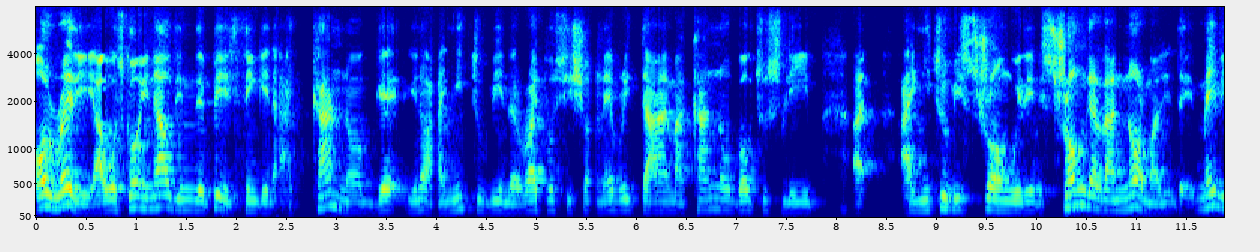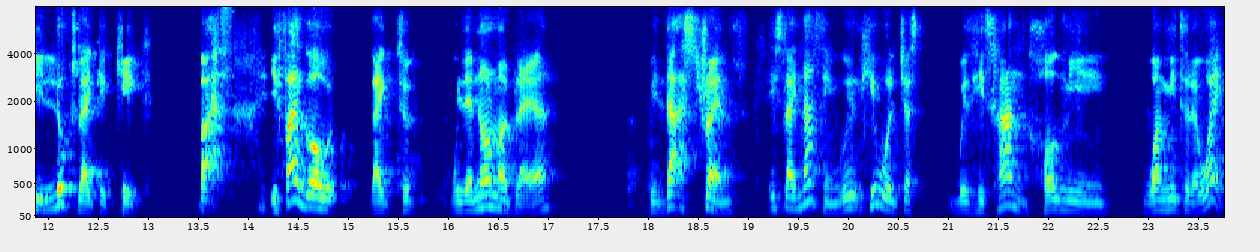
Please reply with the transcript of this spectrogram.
already I was going out in the pitch thinking I cannot get, you know, I need to be in the right position every time. I cannot go to sleep. I, I need to be strong with him, stronger than normal. Maybe it looks like a kick, but if I go like to with a normal player, with that strength, it's like nothing. He will just with his hand hold me one meter away.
